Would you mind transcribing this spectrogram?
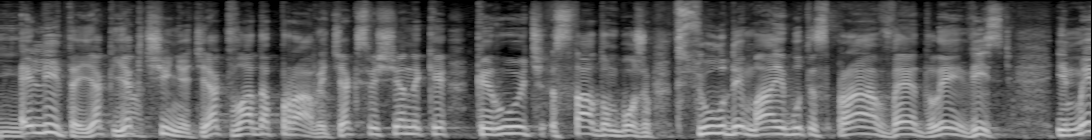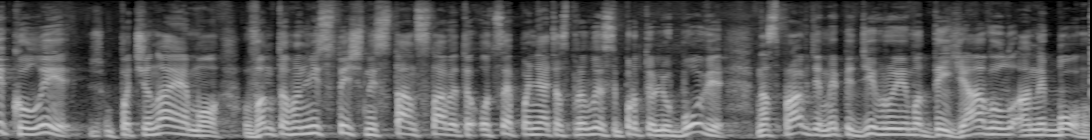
Не еліта, як, як чинять, як влада править, як священники керують стадом Божим. Всюди має бути справедливість. І ми, коли починаємо в антагоністичний стан ставити оце поняття справедливості проти любові, насправді ми підігруємо дияволу, а не Богу.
